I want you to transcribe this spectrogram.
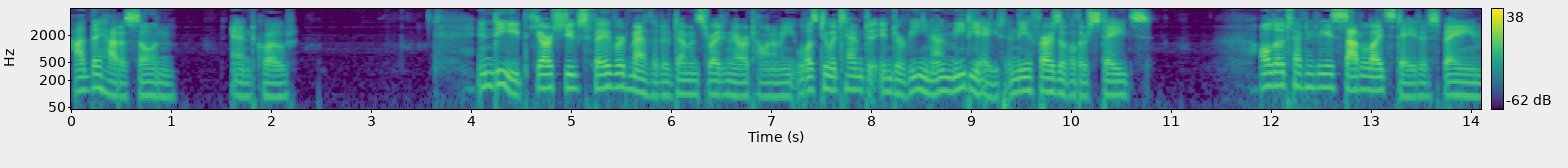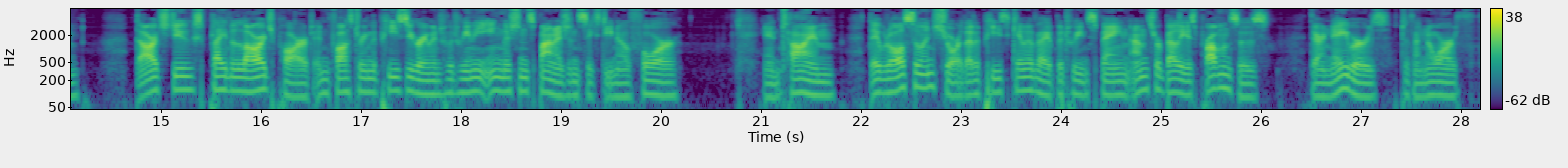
had they had a son. Indeed, the Archduke's favourite method of demonstrating their autonomy was to attempt to intervene and mediate in the affairs of other states, although technically a satellite state of Spain. The Archdukes played a large part in fostering the peace agreement between the English and Spanish in 1604. In time, they would also ensure that a peace came about between Spain and its rebellious provinces, their neighbours to the north.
